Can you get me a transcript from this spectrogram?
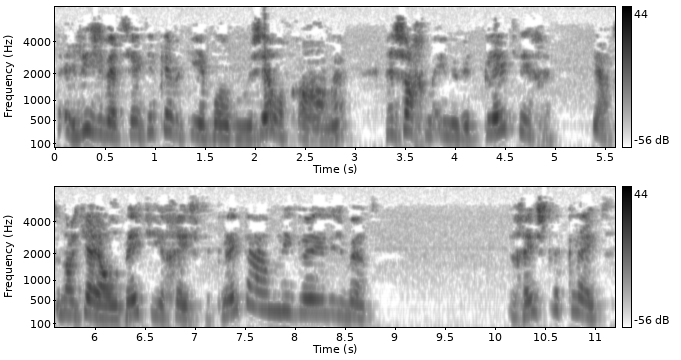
Elisabeth zegt, ik heb een keer boven mezelf gehangen en zag me in een wit kleed liggen. Ja, toen had jij al een beetje je geestelijk kleed aan, lieve Elisabeth. Een geestelijk kleed.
